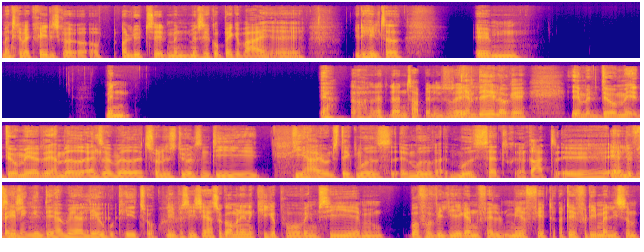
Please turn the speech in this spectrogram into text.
man skal være kritisk og, og, og lytte til det, men man skal gå begge veje øh, i det hele taget. Øh, men Ja. Der den tabte jeg lidt totalt. Jamen, det er helt okay. Jamen, det var, mere, det var mere det her med, altså med, at Sundhedsstyrelsen, de, de har jo en stik mod, mod, modsat ret øh, præcis. anbefaling, end det her med at leve på keto. Lige præcis, ja. Så går man ind og kigger på, hvad kan man sige, øhm, hvorfor vil de ikke anbefale mere fedt? Og det er fordi, man ligesom,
